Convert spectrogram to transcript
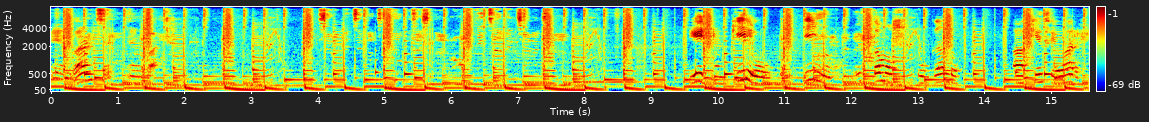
Enganche, enganche. Y tranquilo, Coutinho. Estamos jugando a quién se barre.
